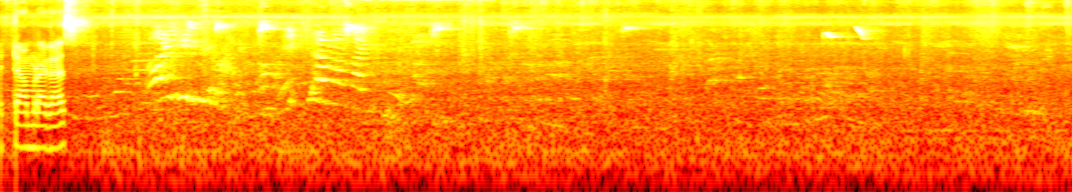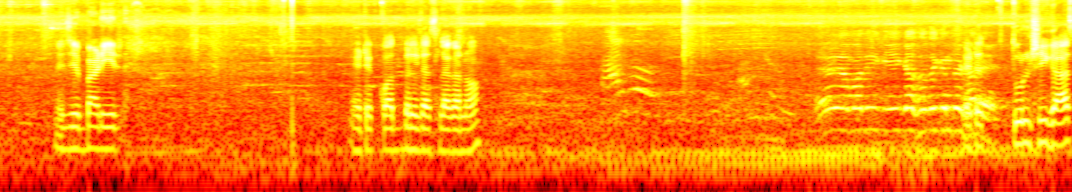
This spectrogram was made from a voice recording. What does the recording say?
একটা আমড়া গাছ। এই যে বাড়ির এটা কদবেল গাছ লাগানো এই আমাদের এই গাছ আছে কিন্তু এটা তুলসী গাছ।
